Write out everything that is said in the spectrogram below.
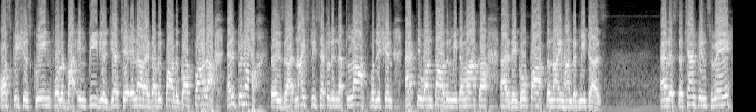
Auspicious Queen followed by Imperial Gesture. NRI Double Par. The Godfather El Pinar is uh, nicely settled in that last position at the 1000 meter marker as they go past the 900 meters. And it's the Champions Way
